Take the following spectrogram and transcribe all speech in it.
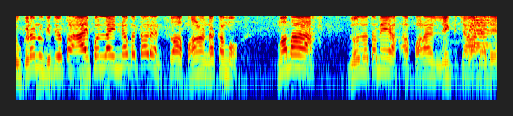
લુગડાનું કીધું પણ આઈફોન લાઈન ના બતાડે ને તો આ ભાણો નકમો. મામા જોજો તમે આ ભાણાની લિંક ચાંડે છે.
